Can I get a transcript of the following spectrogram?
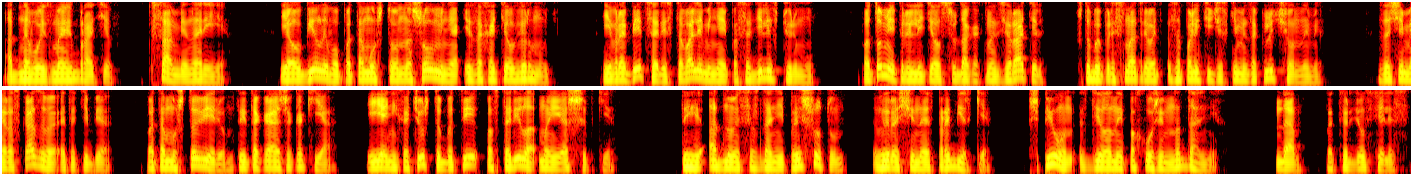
одного из моих братьев, в самбе на Рее. Я убил его, потому что он нашел меня и захотел вернуть. Европейцы арестовали меня и посадили в тюрьму. Потом я прилетел сюда как надзиратель, чтобы присматривать за политическими заключенными. Зачем я рассказываю это тебе? Потому что верю, ты такая же, как я, и я не хочу, чтобы ты повторила мои ошибки. Ты одно из созданий Пейшоту, выращенное в пробирке. Шпион, сделанный похожим на дальних. Да, подтвердил Фелис.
